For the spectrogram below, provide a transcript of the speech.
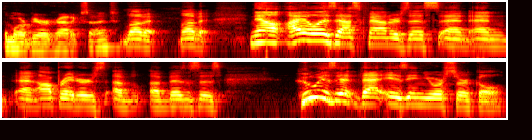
the more bureaucratic side. Love it. Love it. Now, I always ask founders this and and and operators of, of businesses, who is it that is in your circle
